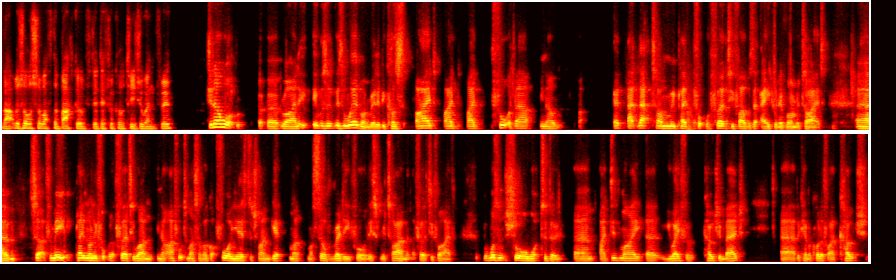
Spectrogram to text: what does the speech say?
that was also off the back of the difficulties you went through. Do you know what, uh, Ryan? It, it, was a, it was a weird one, really, because I'd, I'd, I'd thought about, you know, at, at that time we played football, 35 was the age when everyone retired. Um, so for me, playing only football at 31, you know, I thought to myself, I've got four years to try and get my, myself ready for this retirement at 35, but wasn't sure what to do. Um, I did my uh, UEFA coaching badge, uh, became a qualified coach,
